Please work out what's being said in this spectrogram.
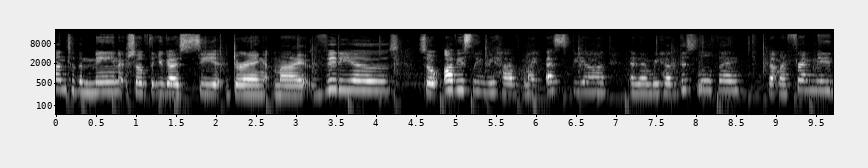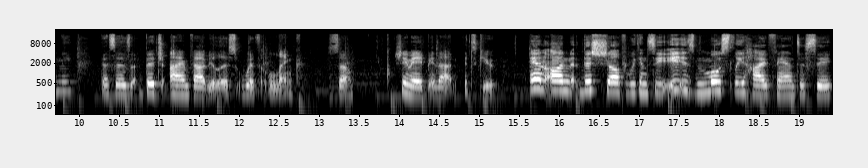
On to the main shelf that you guys see during my videos. So obviously we have my Espeon, and then we have this little thing that my friend made me that says, Bitch, I'm fabulous with Link. So she made me that. It's cute. And on this shelf, we can see it is mostly high fantasy.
